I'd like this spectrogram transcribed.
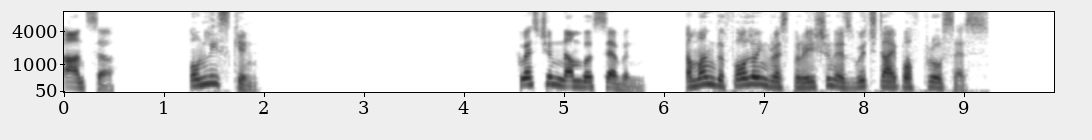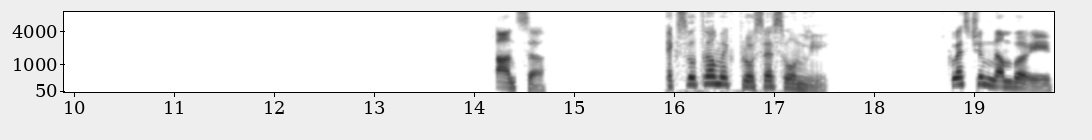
Answer. Only skin. Question number 7. Among the following respiration is which type of process? Answer. Exothermic process only. Question number 8.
